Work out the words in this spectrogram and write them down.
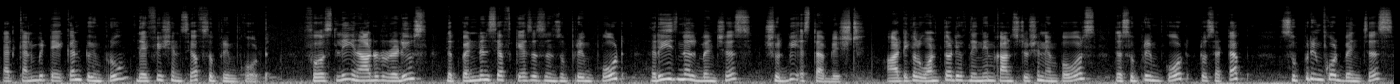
that can be taken to improve the efficiency of Supreme Court. Firstly, in order to reduce the pendency of cases in Supreme Court, regional benches should be established. Article 130 of the Indian Constitution empowers the Supreme Court to set up Supreme Court benches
